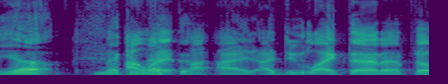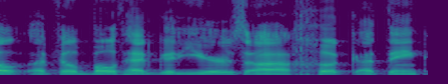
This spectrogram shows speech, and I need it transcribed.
Yeah, neck I and like. neck there. I, I- I do like that. I felt. I felt both had good years. Uh, Hook, I think,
